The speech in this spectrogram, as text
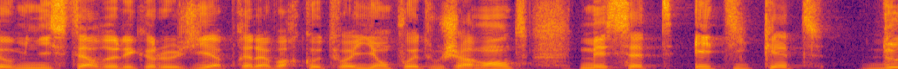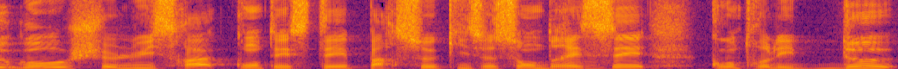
au ministère de l'écologie après l'avoir côtoyé en Poitou-Charentes, mais cette étiquette de gauche lui sera contestée par ceux qui se sont dressés contre les deux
